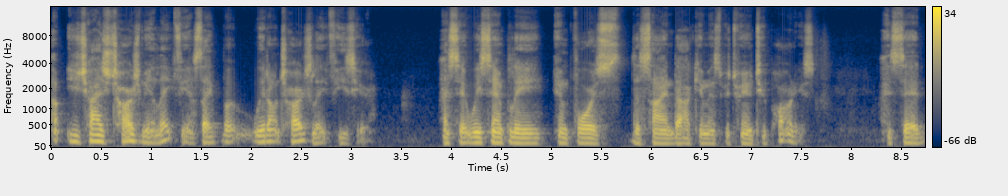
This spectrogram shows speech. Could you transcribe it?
Uh, you guys charged me a late fee. It's like, but we don't charge late fees here. I said, we simply enforce the signed documents between the two parties. I said,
